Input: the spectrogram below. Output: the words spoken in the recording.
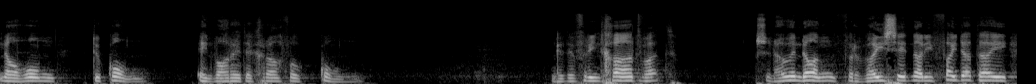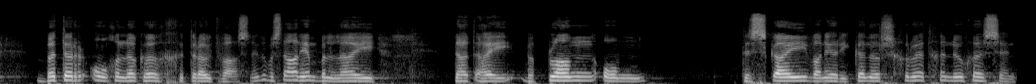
na hom toe kom en waaruit ek graag wil kom. Ek het 'n vriend gehad wat so nou en dan verwys het na die feit dat hy bitter ongelukkig getroud was. Net op 'n stadium bely dat hy beplan om te skei wanneer die kinders groot genoeg is en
